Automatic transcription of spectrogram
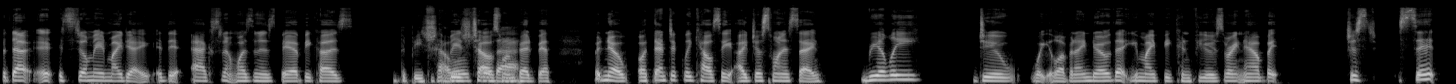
But that it, it still made my day. The accident wasn't as bad because The beach the towels. beach were towels were in bed bath. But no, authentically, Kelsey, I just want to say, really do what you love. And I know that you might be confused right now, but just sit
